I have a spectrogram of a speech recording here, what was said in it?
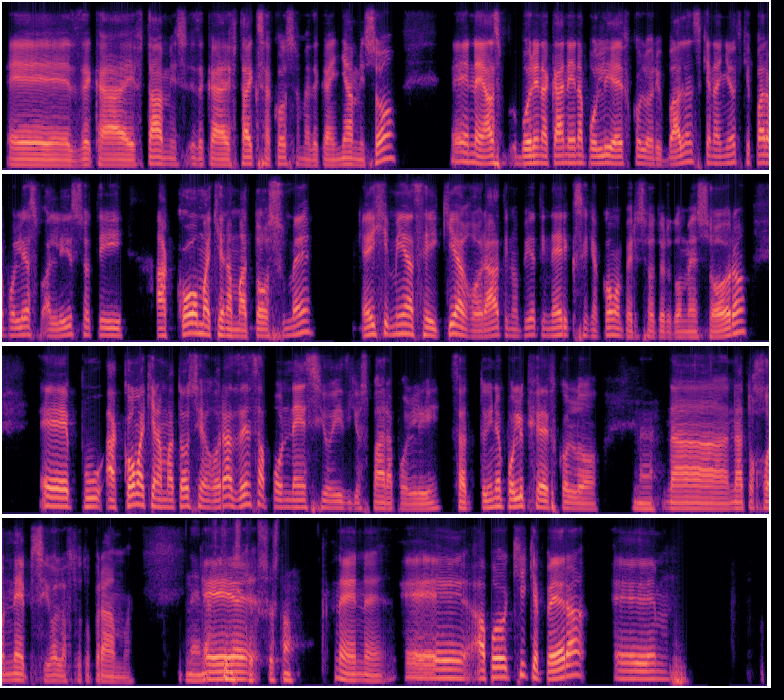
ε, 17.600 με 19.500, ε, ναι, ας μπορεί να κάνει ένα πολύ εύκολο rebalance και να νιώθει και πάρα πολύ ασφαλής ότι ακόμα και να ματώσουμε, έχει μια θεϊκή αγορά, την οποία την έριξε και ακόμα περισσότερο το μέσο όρο, ε, που ακόμα και να ματώσει η αγορά δεν θα πονέσει ο ίδιος πάρα πολύ. Θα του είναι πολύ πιο εύκολο ναι. να, να το χωνέψει όλο αυτό το πράγμα. Ναι, ναι αυτή είναι η σκέψη, σωστά. Ναι, ναι. Ε, από εκεί και πέρα... Ε,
